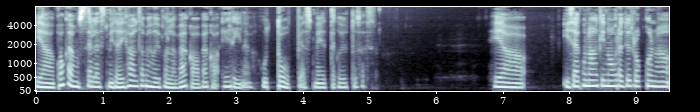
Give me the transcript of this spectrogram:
Ja kogemus sellest, mida ihaldame, võib olla väga-väga erinev utoopiast meie ettekujutuses. ja ise kunagi noore tüdrukuna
